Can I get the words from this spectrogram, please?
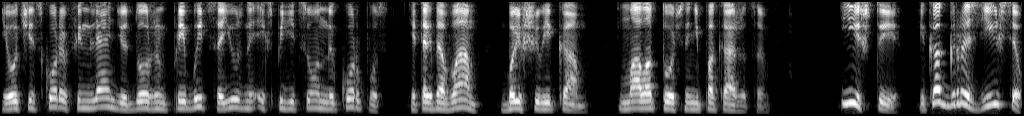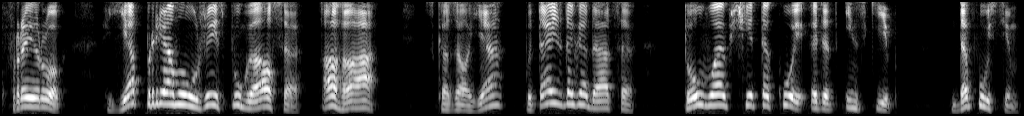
и очень скоро в Финляндию должен прибыть союзный экспедиционный корпус, и тогда вам, большевикам, мало точно не покажется. Ишь ты, и как грозишься, фрейрок. Я прямо уже испугался. Ага, сказал я, пытаясь догадаться, кто вообще такой этот инскип. Допустим,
